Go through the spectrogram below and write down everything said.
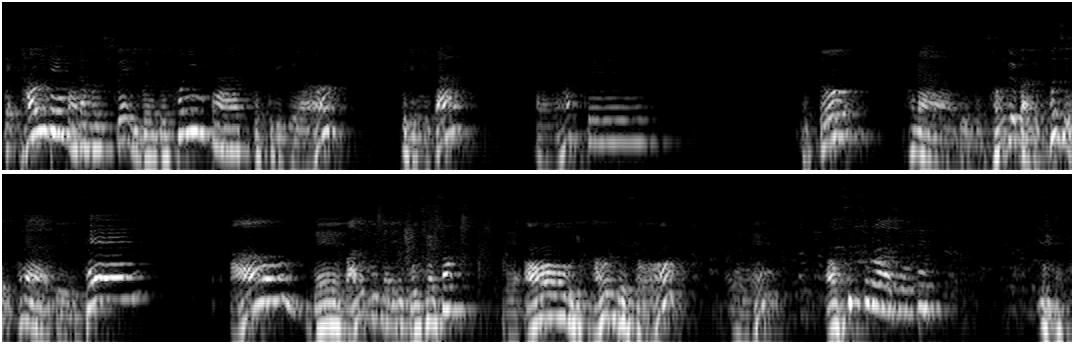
네, 가운데 바라보시고요. 이번에도 손인사 부탁드리고요. 드립니다. 사랑의 하트. 네, 또 하나, 둘, 셋. 정글밤의 포즈. 하나, 둘, 셋. 아우, 네, 많은 분들이 모셔서, 네, 어, 우리 가운데서, 네, 어, 쑥스러워 하시는데, 네,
